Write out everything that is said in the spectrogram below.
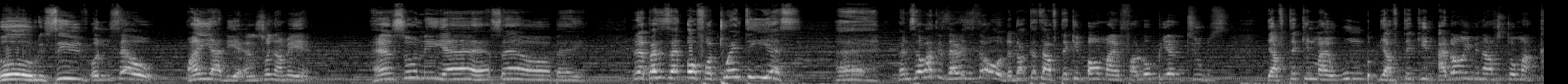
oh, receive on himself one year there and so and so obey. The person said, Oh, for 20 years. Uh, and so what is the reason? Oh, the doctors have taken all my fallopian tubes. They have taken my womb. They have taken. I don't even have stomach.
